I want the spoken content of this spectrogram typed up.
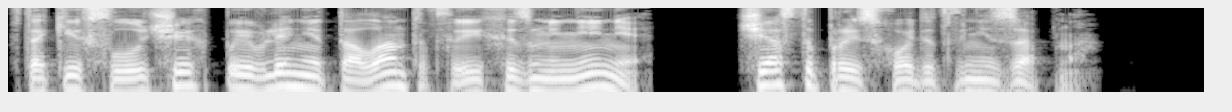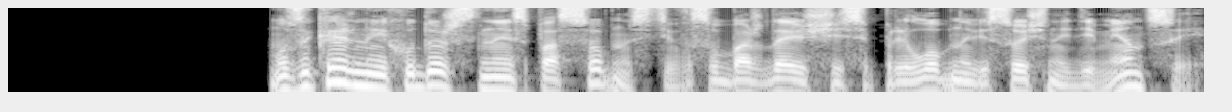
В таких случаях появление талантов и их изменения часто происходят внезапно. Музыкальные и художественные способности, высвобождающиеся при лобно-височной деменции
